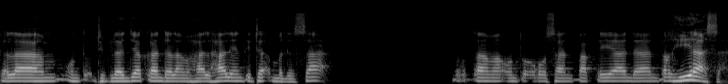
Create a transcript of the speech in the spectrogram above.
dalam untuk dibelanjakan dalam hal-hal yang tidak mendesak, terutama untuk urusan pakaian dan perhiasan.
